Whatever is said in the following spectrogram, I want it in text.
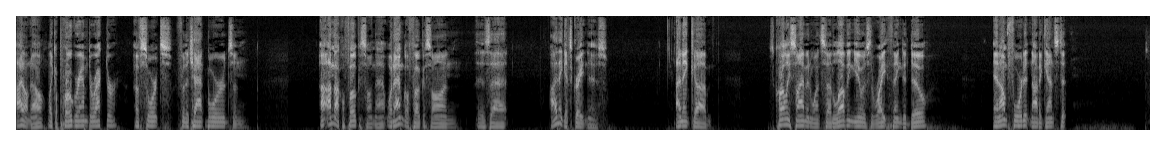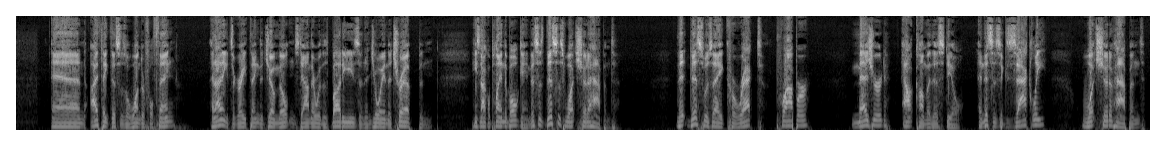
I don't know, like a program director of sorts for the chat boards, and I'm not going to focus on that. What I'm going to focus on is that I think it's great news. I think, um, Carly Simon once said, loving you is the right thing to do, and I'm for it, not against it. And I think this is a wonderful thing. And I think it's a great thing that Joe Milton's down there with his buddies and enjoying the trip and he's not going to play in the bowl game. This is this is what should have happened. That this was a correct, proper, measured outcome of this deal. And this is exactly what should have happened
